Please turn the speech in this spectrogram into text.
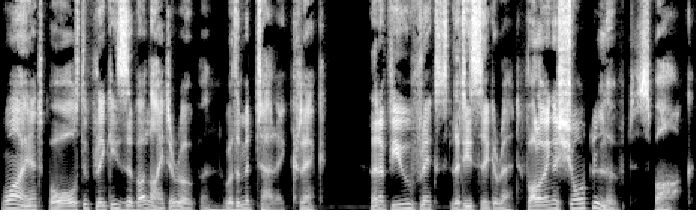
Wyatt paused to flick his zipper lighter open with a metallic click. Then a few flicks lit his cigarette, following a short-lived spark.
